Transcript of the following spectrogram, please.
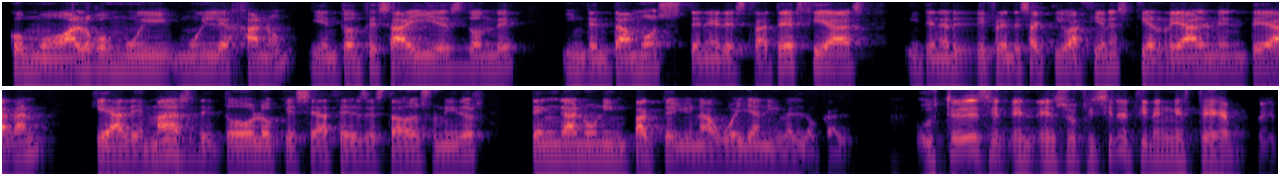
como algo muy, muy lejano y entonces ahí es donde intentamos tener estrategias y tener diferentes activaciones que realmente hagan que además de todo lo que se hace desde Estados Unidos tengan un impacto y una huella a nivel local. Ustedes en su oficina tienen este eh,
